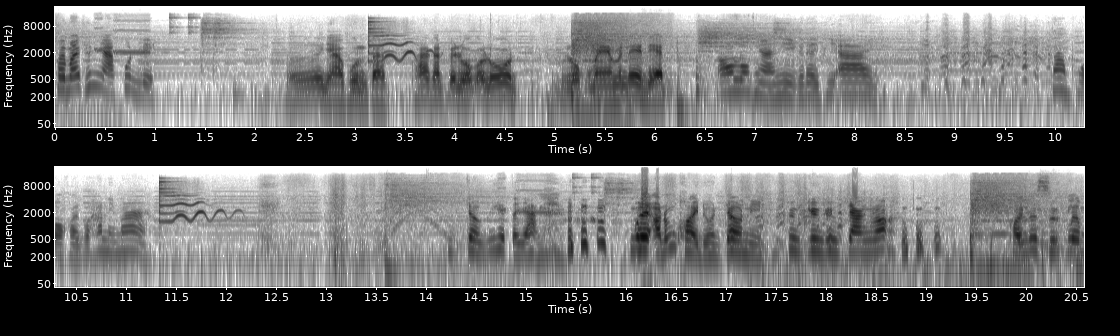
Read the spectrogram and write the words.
คอยหมายถึงหญ้าฝุ่นเด้เออหญ้าพุ่นกัพากันไปลกเอาโลดลกแม่มันได้แดดเอาโลกหญ้านี่ก็ได้พี่อ้ายสร้างผัวข่อยบ่ทันได้มาเจ้าคือเฮ็ดตะยานบ่ได้เอาน้ำข่อยโดนเจ้านี่กึ่งกึ่งกึ่งจังเนาะ ข่อยรู้สึกเริ่ม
